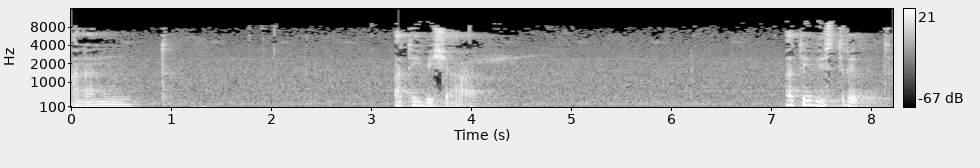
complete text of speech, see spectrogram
अनंत, अति विशाल। अति विस्तृत।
